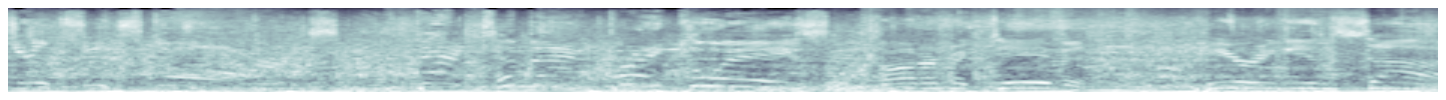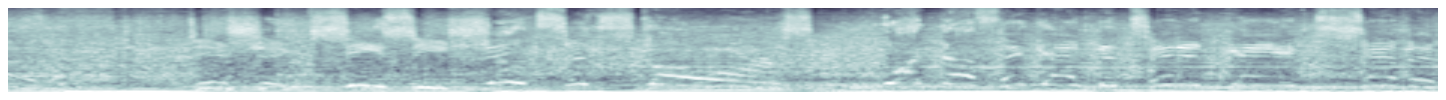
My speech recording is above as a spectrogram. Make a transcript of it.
Shoots and scores. Back-to-back breakaways. Connor McDavid peering inside. Dishing. Ceci shoots and scores. 1-0 Edmonton in game seven.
